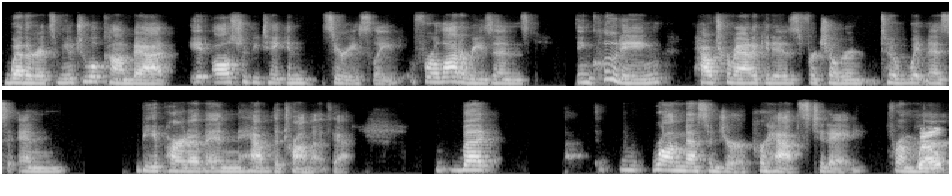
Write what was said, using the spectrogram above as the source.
whether it's mutual combat, it all should be taken seriously for a lot of reasons, including how traumatic it is for children to witness and be a part of and have the trauma of that. But uh, wrong messenger, perhaps today from her. Well,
